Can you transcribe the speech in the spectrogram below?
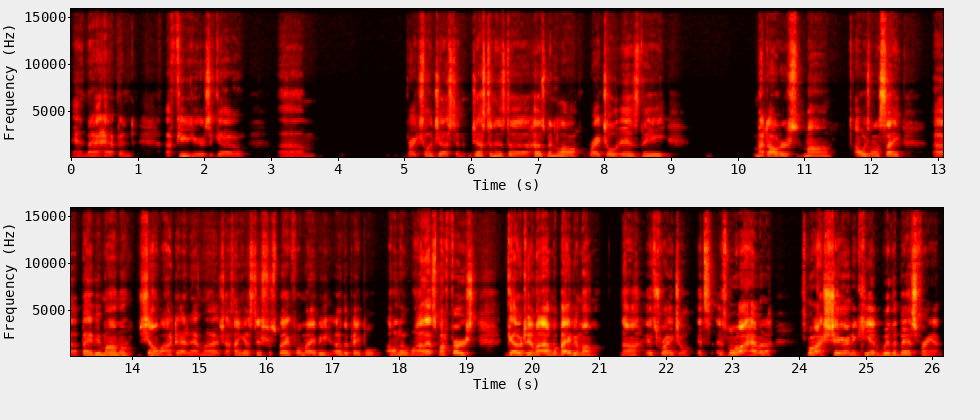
and that happened a few years ago. Um, Rachel and Justin. Justin is the husband-in-law. Rachel is the my daughter's mom. I always want to say uh, baby mama. She don't like that that much. I think that's disrespectful. Maybe other people. I don't know why. That's my first go to. I'm a baby mama. Nah, it's Rachel. It's it's more like having a. It's more like sharing a kid with a best friend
